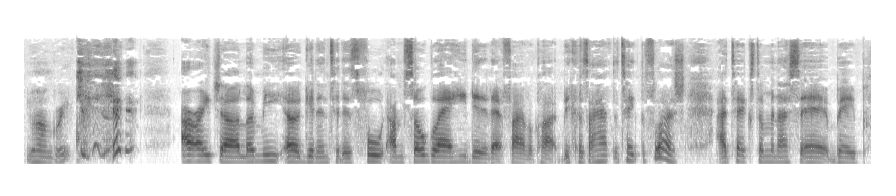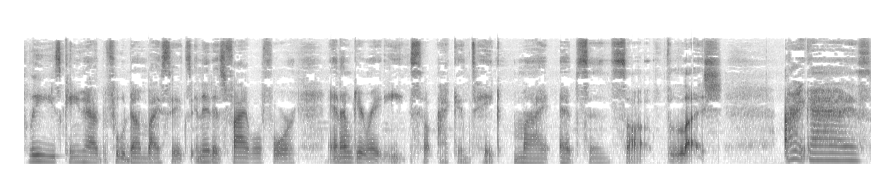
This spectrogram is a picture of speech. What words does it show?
You hungry? All right, y'all. Let me uh, get into this food. I'm so glad he did it at five o'clock because I have to take the flush. I texted him and I said, "Babe, please, can you have the food done by six? And it is five o oh four, and I'm getting ready to eat, so I can take my Epsom salt flush. All right, guys.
